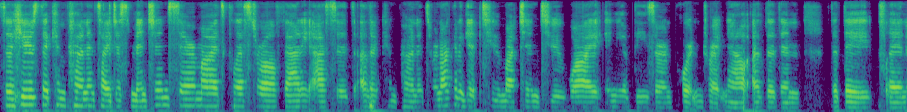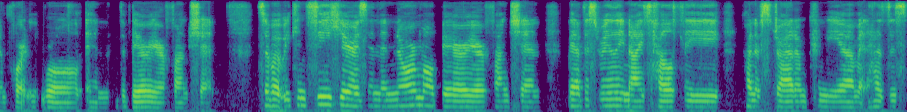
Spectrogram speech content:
So here's the components I just mentioned, ceramides, cholesterol, fatty acids, other components. We're not going to get too much into why any of these are important right now other than that they play an important role in the barrier function. So what we can see here is in the normal barrier function, we have this really nice healthy kind of stratum corneum. It has this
